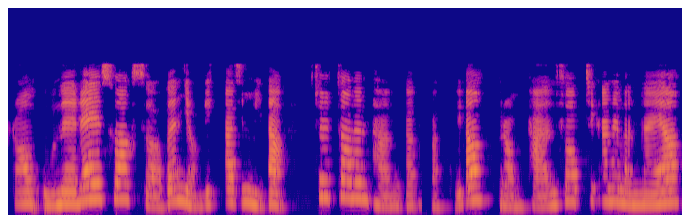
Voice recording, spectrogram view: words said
그럼 오늘의 수학 수업은 여기까지입니다. 출처는 다음과 같고요. 그럼 다음 수업 시간에 만나요.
